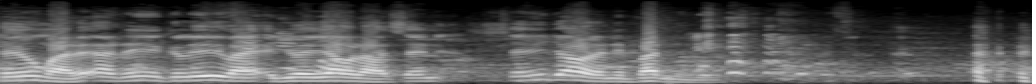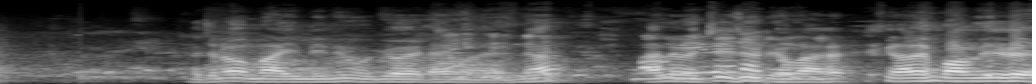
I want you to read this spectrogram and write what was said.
ထဲအောင်ပါလေအဲ့ဒါကလေးတွေပဲအရွယ်ရောက်လာဆယ်ဆယ်နှစ်ကြောက်လည်းနေ bắt နေတယ်ကျွန်တော်အမကြီးမင်းမျိုးကိုပြောတဲ့အတိုင်းပါလေနော် အဲ့လိုချစ်ချစ်တယ်ပါငါလည်းမောင်လေးပဲ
